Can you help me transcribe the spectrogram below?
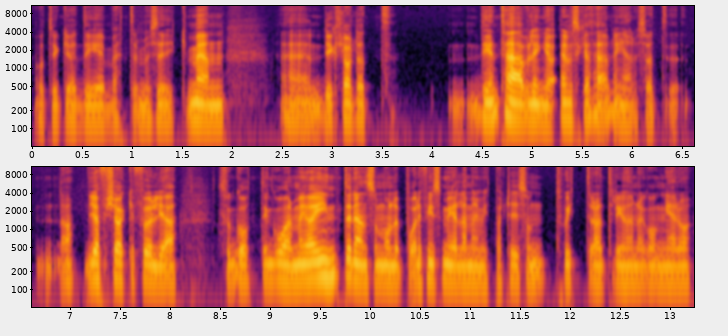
och tycker att det är bättre musik. Men eh, det är klart att det är en tävling, jag älskar tävlingar så att ja, jag försöker följa så gott det går. Men jag är inte den som håller på, det finns medlemmar i mitt parti som twittrar 300 gånger och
